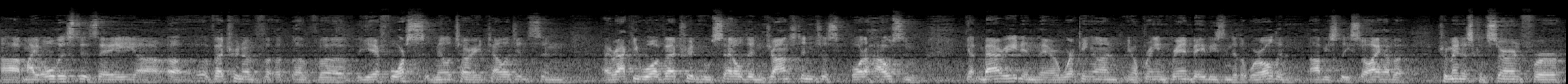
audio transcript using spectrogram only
Uh, my oldest is a, uh, a, veteran of, of uh, the Air Force, military intelligence, and Iraqi war veteran who settled in Johnston, just bought a house and got married, and they're working on you know bringing grandbabies into the world. And obviously, so I have a tremendous concern for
